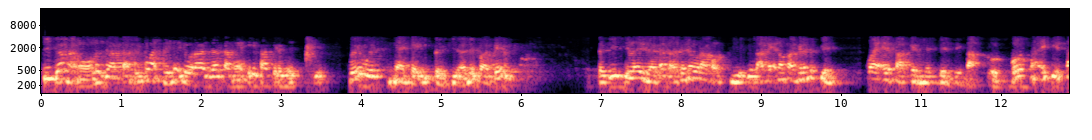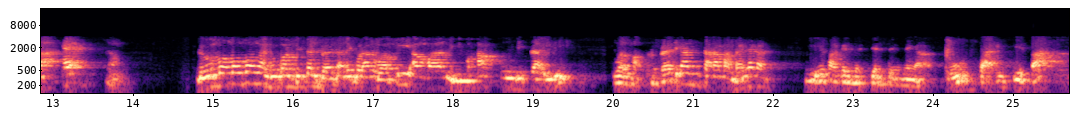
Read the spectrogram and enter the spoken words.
Jika nak ngono zakat itu aslinya ya orang zakat ngekei fakir miskin. Gue wes ngekei bagiannya fakir. Jadi istilah zakat aslinya orang kok itu tak kayak fakir miskin. Gue fakir miskin sing tak gobo, saya tak kayak Lu ngomong-ngomong nganggo konsisten bahasa Quran wafi amal ini hak bisa ini wal makrum. Berarti kan cara pandangnya kan di fakir miskin sing ning aku saiki tak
